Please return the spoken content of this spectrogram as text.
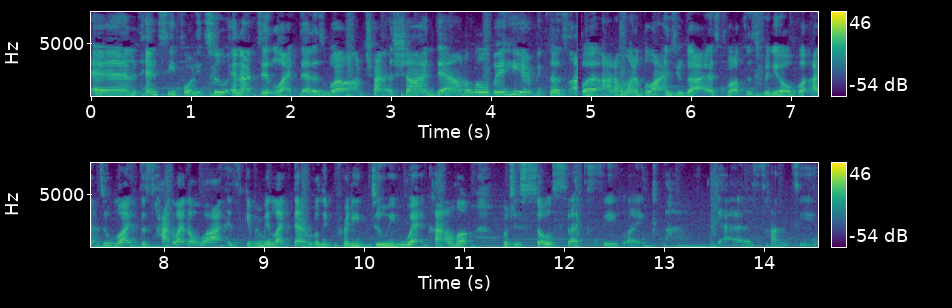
and NC42 and I did like that as well. I'm trying to shine down a little bit here because I, but I don't want to blind you guys throughout this video but I do like this highlight a lot. It's giving me like that really pretty dewy wet kind of look which is so sexy like yes hunty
